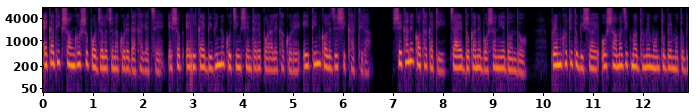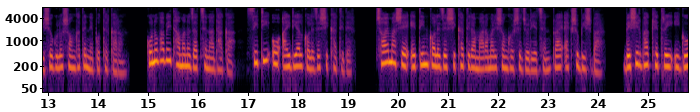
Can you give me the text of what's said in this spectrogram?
একাধিক সংঘর্ষ পর্যালোচনা করে দেখা গেছে, এসব এলাকায় বিভিন্ন কোচিং সেন্টারে পড়ালেখা করে এই তিন কলেজের শিক্ষার্থীরা। সেখানে কথাকাটি চায়ের দোকানে বসা নিয়ে দ্বন্দ্ব, প্রেমঘটিত বিষয় ও সামাজিক মাধ্যমে মন্তব্যের মতো বিষয়গুলো সংঘাতের নেপথ্যের কারণ। কোনোভাবেই থামানো যাচ্ছে না ঢাকা, সিটি ও আইডিয়াল কলেজের শিক্ষার্থীদের। ছয় মাসে এ তিন কলেজের শিক্ষার্থীরা মারামারি সংঘর্ষে জড়িয়েছেন প্রায় একশো বিশ বার। বেশিরভাগ ক্ষেত্রেই ইগো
